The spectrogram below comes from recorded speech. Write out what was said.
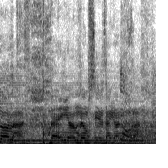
Ulan. Ben yandım siz de yanın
